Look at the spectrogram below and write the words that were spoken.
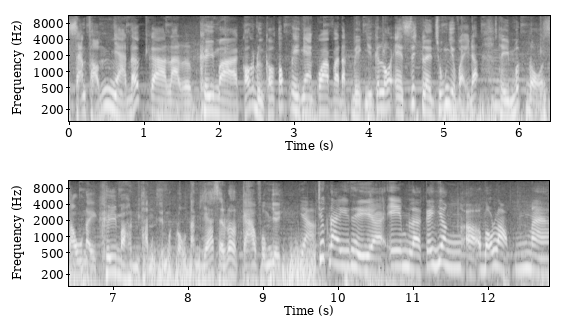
sản phẩm nhà đất à, là khi mà có đường cao tốc đi ngang qua và đặc biệt những cái lối exit lên xuống như vậy đó thì mức độ sau này khi mà hình thành thì mức độ tăng giá sẽ rất là cao Phong Nhi. Dạ. Trước đây thì em là cái dân ở Bảo Lộc mà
